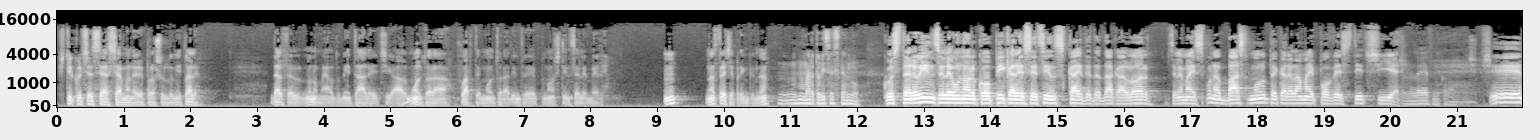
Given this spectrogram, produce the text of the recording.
știi cu ce se aseamănă reproșul dumitale? De altfel, nu numai al dumitale, ci al multora, foarte multora dintre cunoștințele mele. Hm? Nu-ți trece prin gând, da? Mărturisesc că nu. Cu stăruințele unor copii care se țin scaide de daca lor, să le mai spună basmul pe care l-am mai povestit și ieri. Lev Nicolaevici. Și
